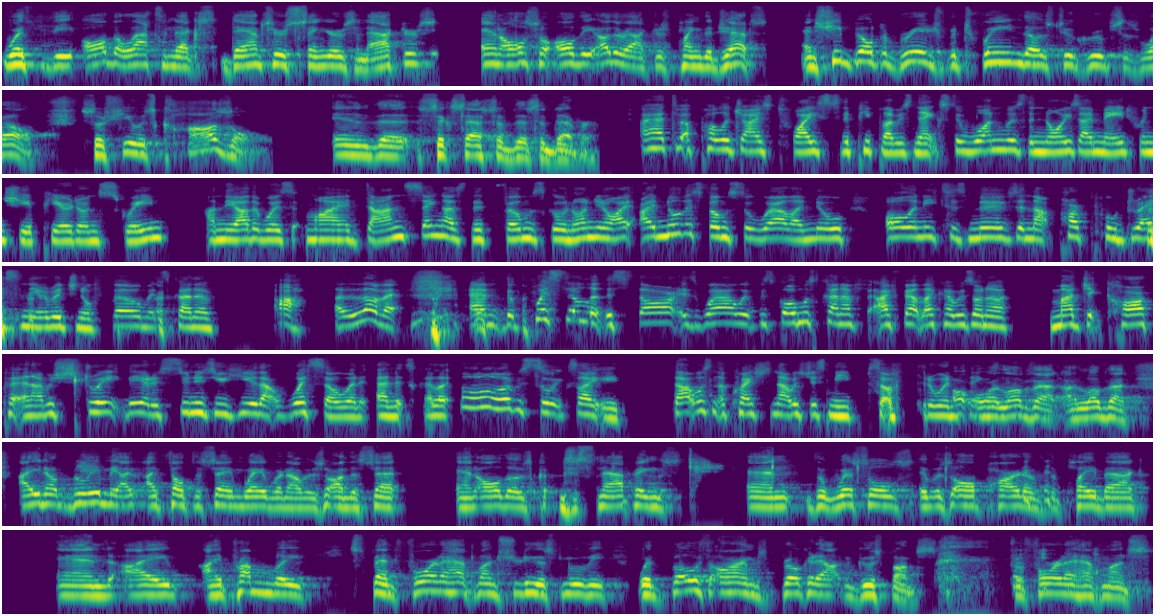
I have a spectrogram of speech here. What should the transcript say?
with the all the Latinx dancers, singers, and actors, and also all the other actors playing the Jets. And she built a bridge between those two groups as well. So she was causal in the success of this endeavor. I had to apologize twice to the people I was next to. One was the noise I made when she appeared on screen, and the other was my dancing as the film's going on. You know, I, I know this film so well. I know all Anita's moves in that purple dress in the original film. It's kind of, ah, I love it. And the whistle at the start as well. It was almost kind of, I felt like I was on a magic carpet and I was straight there as soon as you hear that whistle and, and it's kind of like, oh, I was so excited. That wasn't a question. That was just me sort of throwing oh, things. Oh, I love that. I love that. I, you know, believe me, I, I felt the same way when I was on the set and all those snappings and the whistles. It was all part of the playback. And I, I probably spent four and a half months shooting this movie with both arms broken out in goosebumps for four and a half months.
